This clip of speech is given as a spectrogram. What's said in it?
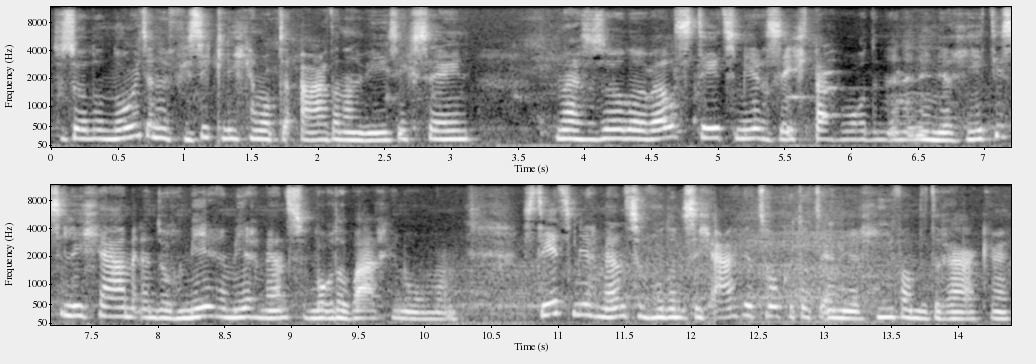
Ze zullen nooit in een fysiek lichaam op de aarde aanwezig zijn, maar ze zullen wel steeds meer zichtbaar worden in een energetische lichaam en door meer en meer mensen worden waargenomen. Steeds meer mensen voelen zich aangetrokken tot de energie van de draken.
